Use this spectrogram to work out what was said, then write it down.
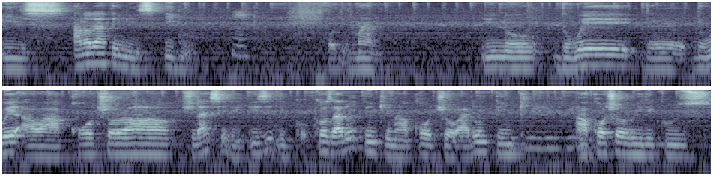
Is another thing is ego Hmm. for the man. You know the way the the way our cultural should I say the, is it the because I don't think in our culture I don't think our culture ridicules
